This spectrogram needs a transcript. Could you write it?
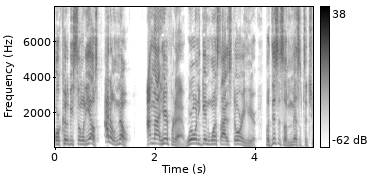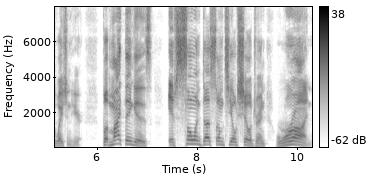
or could it be somebody else? I don't know. I'm not here for that. We're only getting one side of the story here. But this is a mess up situation here. But my thing is, if someone does something to your children, run.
